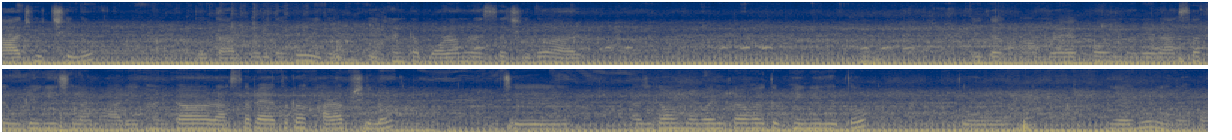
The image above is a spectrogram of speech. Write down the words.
কাজ হচ্ছিল। তো তারপরে দেখো এখানটা মরাম রাস্তা ছিল। আর দেখো আমরা এখন মানে রাস্তাতে উঠে গিয়েছিলাম। আর এখানটা রাস্তাটা এতটা খারাপ ছিল যে আজকে আমার মোবাইলটা হয়তো ভেঙে যেত। তো যাই হোক দেখো।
